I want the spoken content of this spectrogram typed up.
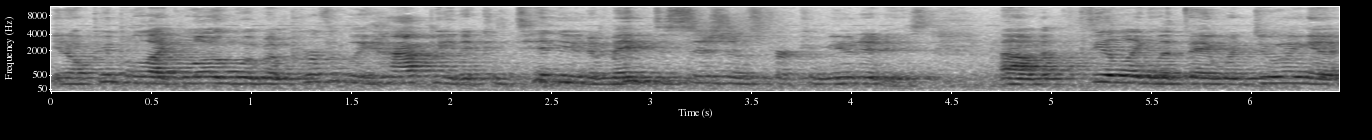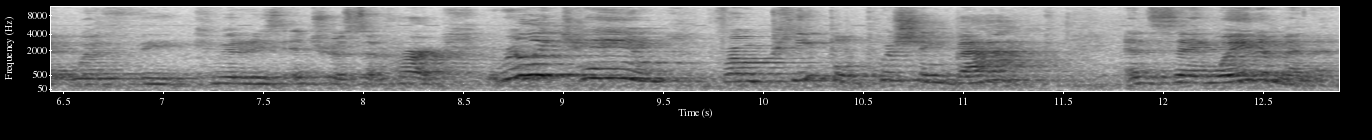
you know, people like Logue would have been perfectly happy to continue to make decisions for communities, um, feeling that they were doing it with the community's interests at heart. It really came from people pushing back and saying, wait a minute,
